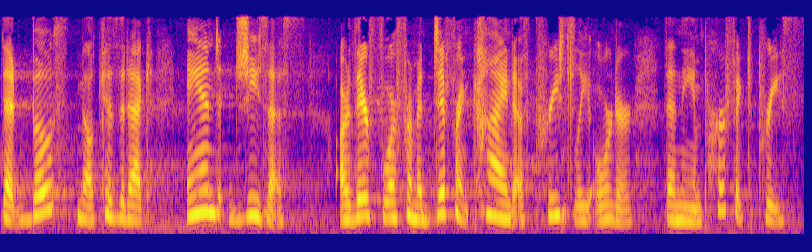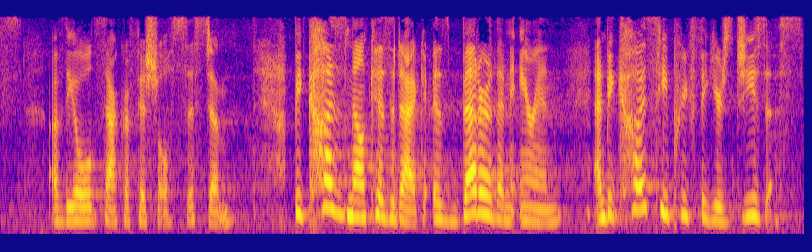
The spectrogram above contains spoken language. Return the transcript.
that both Melchizedek and Jesus are therefore from a different kind of priestly order than the imperfect priests of the old sacrificial system. Because Melchizedek is better than Aaron, and because he prefigures Jesus,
